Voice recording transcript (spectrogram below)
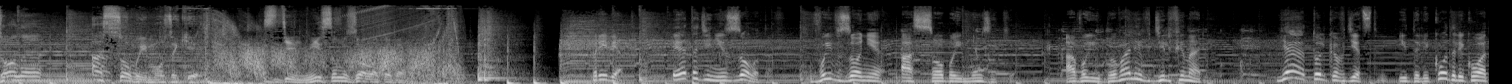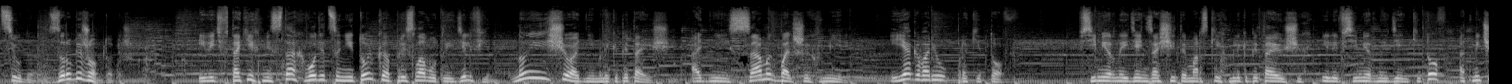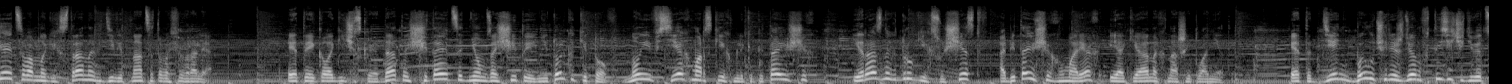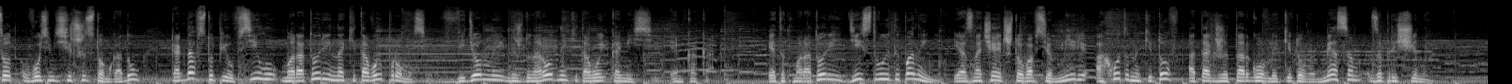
Зона особой музыки с Денисом Золотовым. Привет, это Денис Золотов. Вы в зоне особой музыки. А вы бывали в дельфинарии? Я только в детстве и далеко-далеко отсюда, за рубежом, то бишь. И ведь в таких местах водятся не только пресловутые дельфины, но и еще одни млекопитающие, одни из самых больших в мире. И я говорю про китов. Всемирный день защиты морских млекопитающих или Всемирный день китов отмечается во многих странах 19 февраля. Эта экологическая дата считается днем защиты не только китов, но и всех морских млекопитающих и разных других существ, обитающих в морях и океанах нашей планеты. Этот день был учрежден в 1986 году, когда вступил в силу мораторий на китовой промысел, введенный Международной китовой комиссией МКК. Этот мораторий действует и поныне и означает, что во всем мире охота на китов, а также торговля китовым мясом запрещены.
